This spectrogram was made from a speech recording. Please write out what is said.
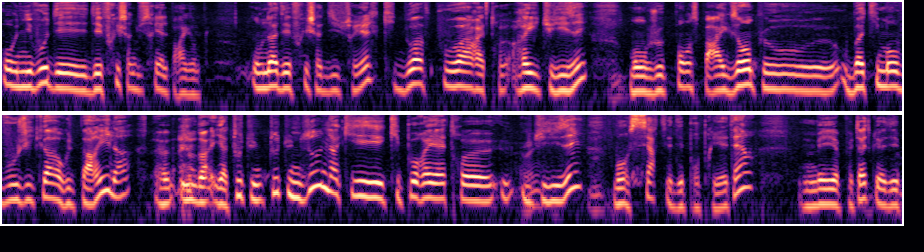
au niveau des friches industrielles, par exemple on a des friches industrielles qui doivent pouvoir être réutilisées. Bon, je pense par exemple au, bâtiment Vougica rue de Paris, là. Euh, bah, il y a toute une, toute une zone là qui, qui pourrait être euh, utilisée. Bon, certes, il y a des propriétaires, mais peut-être qu'il y a des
